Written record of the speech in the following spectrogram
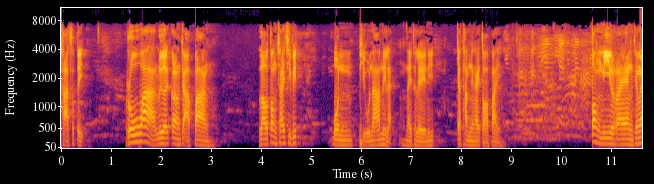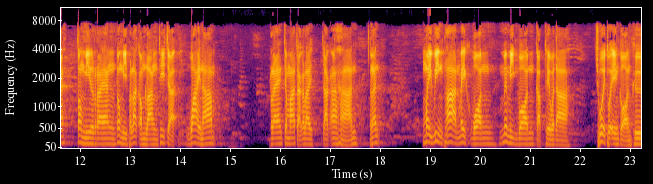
ขาดสติ รู้ว่าเรือกำลังจะอับปาง เราต้องใช้ชีวิตบนผิวน้ำนี่แหละ ในทะเลนี้จะทำยังไงต่อไป ต้องมีแรงใช่ไหมต้องมีแรงต้องมีพละกำลังที่จะว่ายน้ำแรงจะมาจากอะไรจากอาหารดังนั้น ไม่วิ่งพลาดไม่วอนไม่มีวอนกับเทวดา ช่วยตัวเองก่อนคือ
